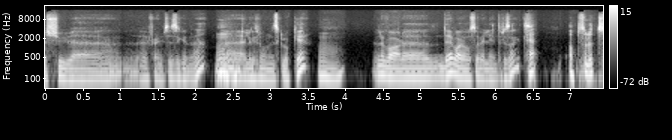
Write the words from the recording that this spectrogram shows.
20 frames i sekundet med mm. elektroniske lukker. Eller var det Det var jo også veldig interessant. Ja. Absolutt.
